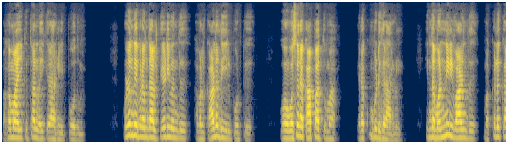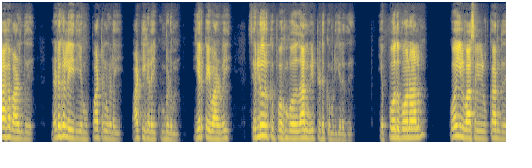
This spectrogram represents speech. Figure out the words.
மகமாயிக்குத்தான் வைக்கிறார்கள் இப்போதும். குழந்தை பிறந்தால் தேடி வந்து அவள் காலடியில் போட்டு உன் ஒசுர காப்பாத்துமா என கும்பிடுகிறார்கள். இந்த மண்ணில் வாழ்ந்து மக்களுக்காக வாழ்ந்து நடுகள் எய்திய முப்பாட்டன்களை பாட்டிகளை கும்பிடும் இயற்கை வாழ்வை செல்லூருக்கு போகும்போது தான் மீட்டெடுக்க முடிகிறது. எப்போது போனாலும் கோயில் வாசலில் உட்கார்ந்து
